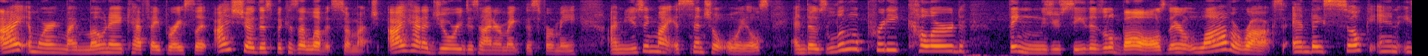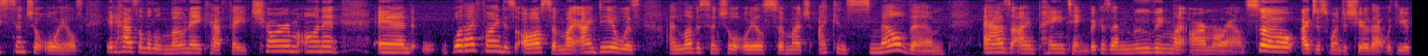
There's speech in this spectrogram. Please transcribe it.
I am wearing my Monet Cafe bracelet. I show this because I love it so much. I had a jewelry designer make this for me. I'm using my essential oils and those little pretty colored things you see, those little balls, they're lava rocks and they soak in essential oils. It has a little Monet Cafe charm on it. And what I find is awesome, my idea was I love essential oils so much, I can smell them as I'm painting because I'm moving my arm around. So I just wanted to share that with you.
